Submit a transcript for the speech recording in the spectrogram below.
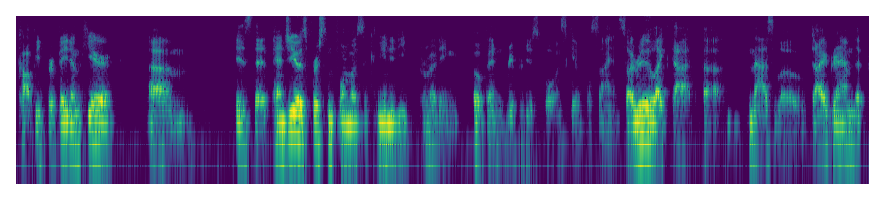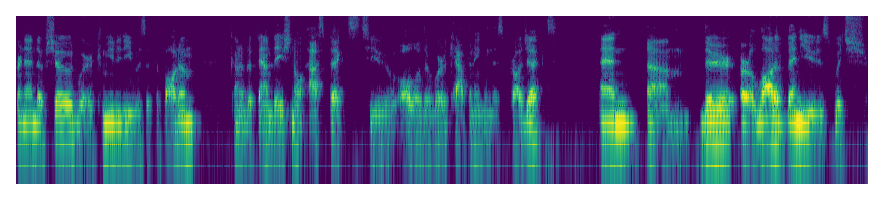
copied verbatim here, um, is that Pangeo is first and foremost a community promoting open, reproducible, and scalable science. So I really like that uh, Maslow diagram that Fernando showed where community was at the bottom, kind of the foundational aspects to all other work happening in this project. And um, there are a lot of venues which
